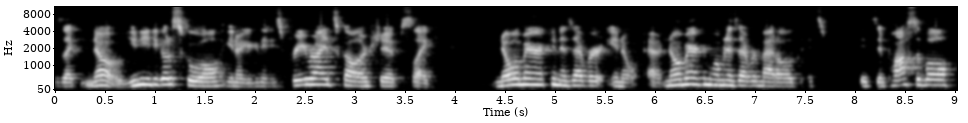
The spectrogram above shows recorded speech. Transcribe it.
He's like, no, you need to go to school. You know, you're getting these free ride scholarships. Like no American has ever, you know, uh, no American woman has ever medaled. It's, it's impossible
